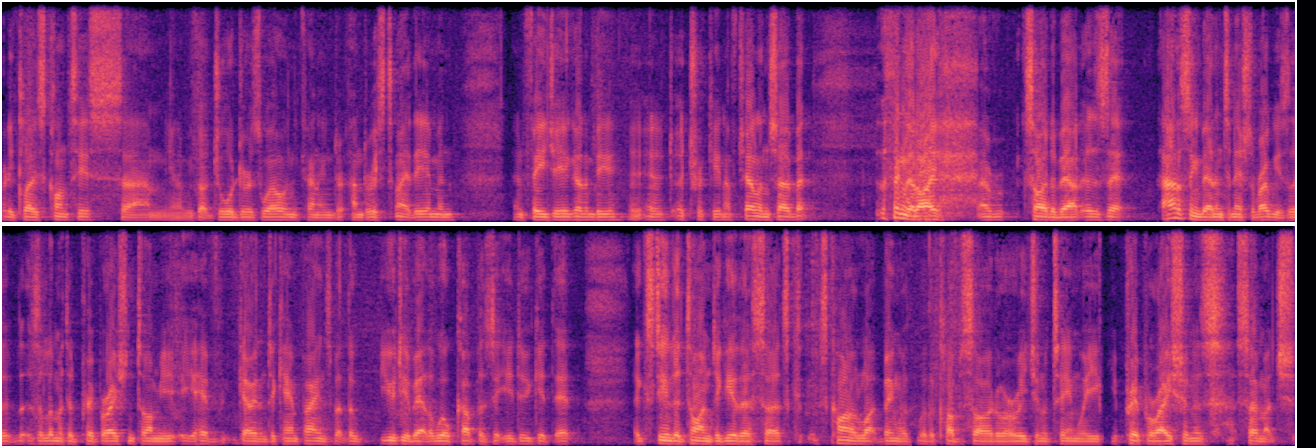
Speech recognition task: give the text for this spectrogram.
pretty close contests. Um, you know, we've got Georgia as well, and you can't under, underestimate them. And, and Fiji are going to be a, a, a tricky enough challenge. So, but the thing that I am excited about is that the hardest thing about international rugby is there's a limited preparation time you, you have going into campaigns. But the beauty about the World Cup is that you do get that extended time together. So it's it's kind of like being with, with a club side or a regional team where you, your preparation is so much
